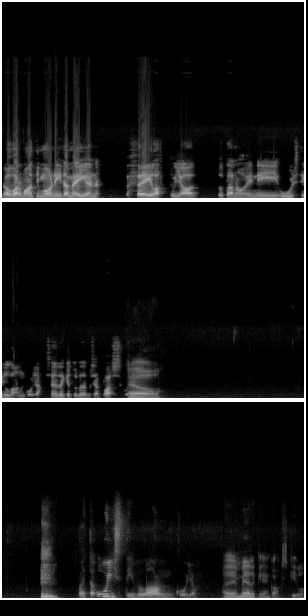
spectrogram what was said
Ne on varmaan Timo niitä meidän feilattuja tota noin, niin, uistinlankoja. Sen takia tulee tämmöisiä paskoja. Joo. Vai että uistin lankoja. Ei, melkein kaksi kiloa.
